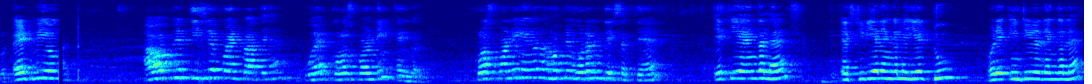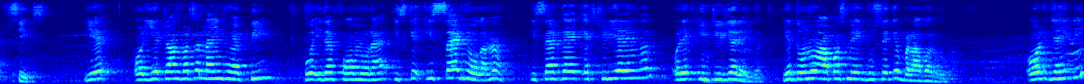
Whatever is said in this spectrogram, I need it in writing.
और एट भी होगा। अब अपने तीसरे पॉइंट पे आते हैं, वो है क्रॉसपॉन्डिंग एंगल क्रॉसपॉन्डिंग एंगल हम अपने मॉडल में देख सकते हैं। एक ये एंगल है एक्सटीरियर एंगल है ये टू और एक इंटीरियर एंगल है सिक्स ये और ये ट्रांसवर्सल लाइन जो है पी वो इधर फॉर्म हो रहा है। इसके इस साइड जो होगा ना? इस साइड का एक एक्सटीरियर एंगल और एक इंटीरियर एंगल ये दोनों आपस में एक दूसरे के बराबर होगा। और यही नहीं,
